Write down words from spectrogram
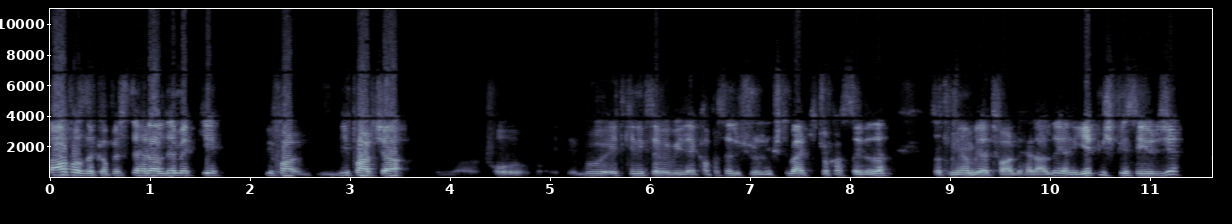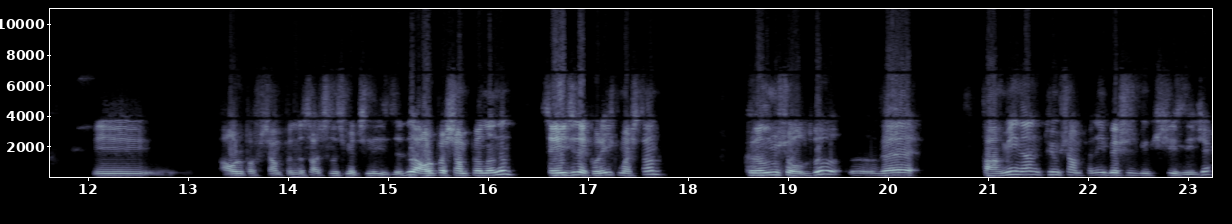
daha fazla kapasite herhalde demek ki bir, far, bir parça o, bu etkinlik sebebiyle kapasite düşürülmüştü. Belki çok az sayıda da satılmayan bilet vardı herhalde. Yani 70 bin seyirci bir Avrupa Şampiyonası açılış maçını izledi. Avrupa Şampiyonlarının seyirci rekoru ilk maçtan kırılmış oldu ve tahminen tüm şampiyonayı 500 bin kişi izleyecek.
